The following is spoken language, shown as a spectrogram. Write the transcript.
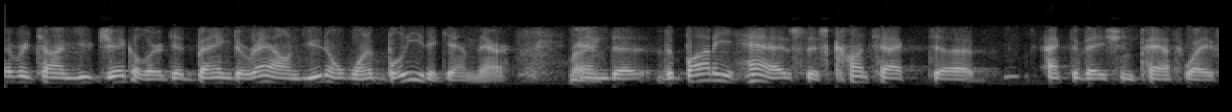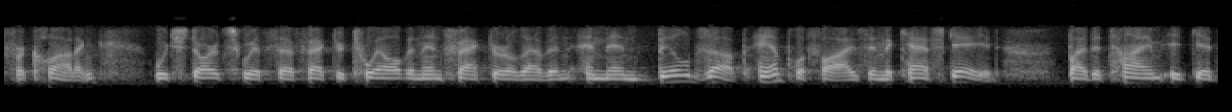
every time you jiggle or get banged around, you don't want to bleed again there. Right. And uh, the body has this contact uh, activation pathway for clotting, which starts with uh, factor 12 and then factor 11, and then builds up, amplifies in the cascade by the time it gets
